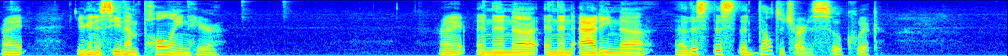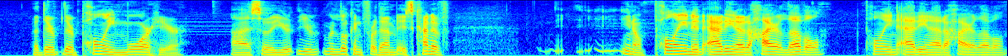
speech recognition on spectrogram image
right? You're going to see them pulling here right? And then uh, and then adding uh, this this the delta chart is so quick but they're they're pulling more here. Uh, so you're, you're we're looking for them. It's kind of you know pulling and adding at a higher level, pulling adding at a higher level,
